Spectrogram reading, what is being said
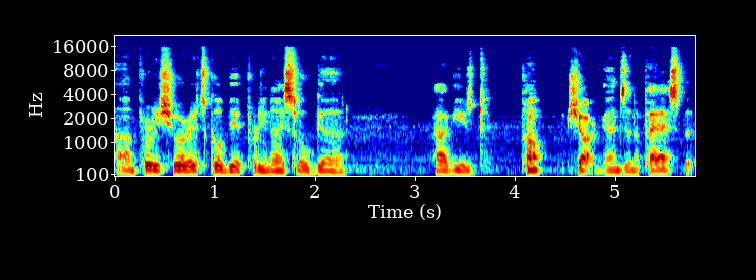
I'm pretty sure it's going to be a pretty nice little gun. I've used pump shotguns in the past, but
